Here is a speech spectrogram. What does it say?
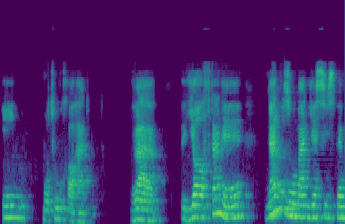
این متون خواهد بود. و یافتن نه لزوما یه سیستم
